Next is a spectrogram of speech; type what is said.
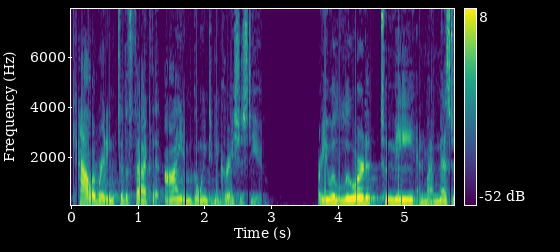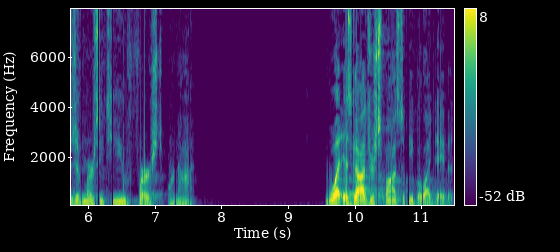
calibrating to the fact that I am going to be gracious to you? Are you allured to me and my message of mercy to you first or not? What is God's response to people like David?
